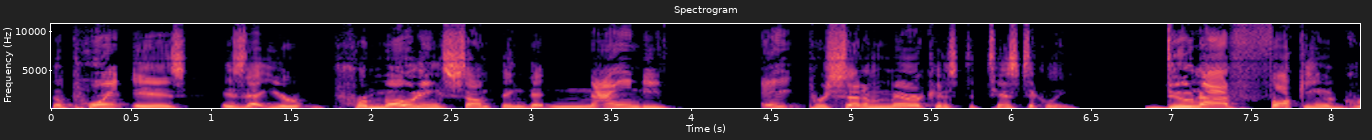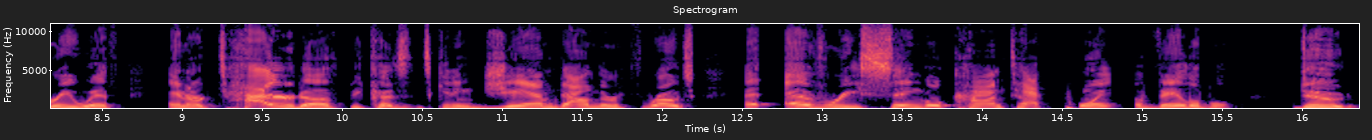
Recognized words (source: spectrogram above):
The point is, is that you're promoting something that 98% of Americans statistically do not fucking agree with and are tired of because it's getting jammed down their throats at every single contact point available. Dude,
